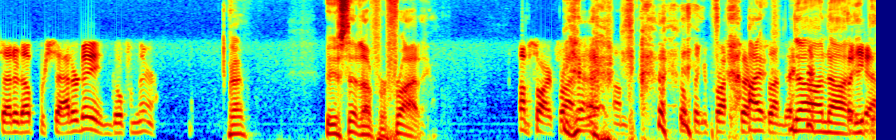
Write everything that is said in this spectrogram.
set it up for Saturday and go from there. Okay. You set it up for Friday. I'm sorry, Friday. Yeah. I'm still thinking Friday, Saturday, Sunday. No, no, yeah.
